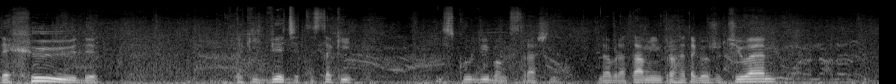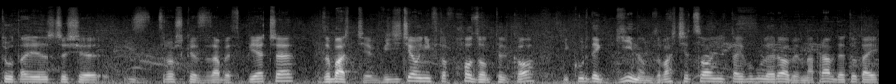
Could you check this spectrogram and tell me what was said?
The Hood. Taki, wiecie, to jest taki skurwibąk straszny. Dobra, tam im trochę tego rzuciłem. Tutaj jeszcze się z, troszkę zabezpieczę. Zobaczcie, widzicie, oni w to wchodzą tylko i kurde giną. Zobaczcie, co oni tutaj w ogóle robią. Naprawdę tutaj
